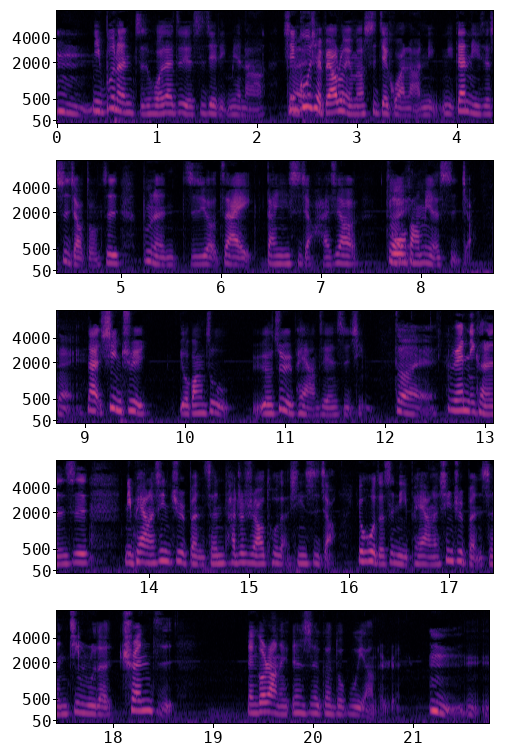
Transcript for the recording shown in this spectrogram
嗯，你不能只活在自己的世界里面啊。先姑且不要论有没有世界观啦，你你但你的视角总是不能只有在单一视角，还是要。多方面的视角，对，那兴趣有帮助，有助于培养这件事情，对，因为你可能是你培养兴趣本身，它就需要拓展新视角，又或者是你培养的兴趣本身进入的圈子，能够让你认识更多不一样的人，嗯。嗯嗯，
